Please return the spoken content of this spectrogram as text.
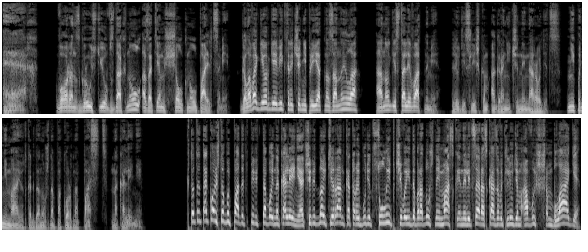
«Эх!» Ворон с грустью вздохнул, а затем щелкнул пальцами. Голова Георгия Викторовича неприятно заныла, а ноги стали ватными. Люди слишком ограниченный народец. Не понимают, когда нужно покорно пасть на колени. Кто ты такой, чтобы падать перед тобой на колени? Очередной тиран, который будет с улыбчивой и добродушной маской на лице рассказывать людям о высшем благе,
